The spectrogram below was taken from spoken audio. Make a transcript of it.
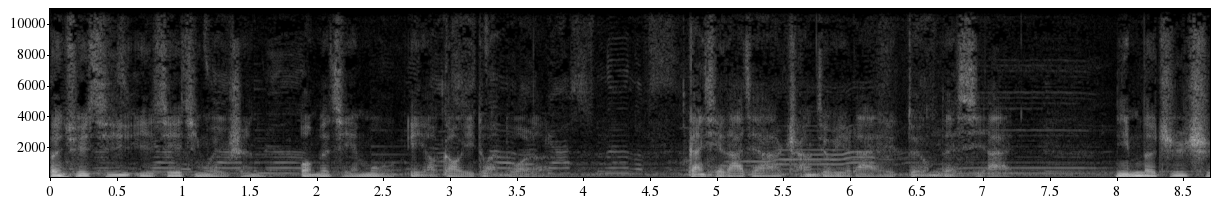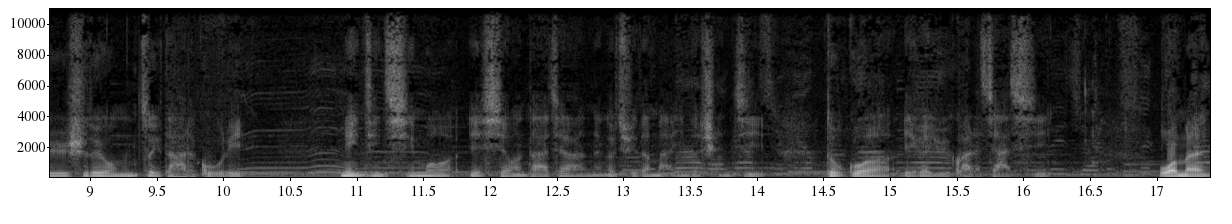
本学期已接近尾声，我们的节目也要告一段落了。感谢大家长久以来对我们的喜爱，你们的支持是对我们最大的鼓励。临近期末，也希望大家能够取得满意的成绩。度过一个愉快的假期，我们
